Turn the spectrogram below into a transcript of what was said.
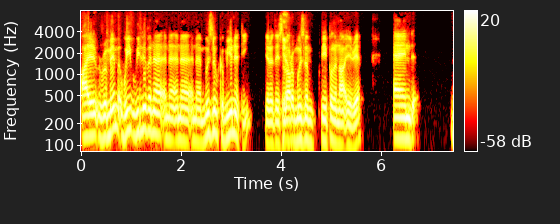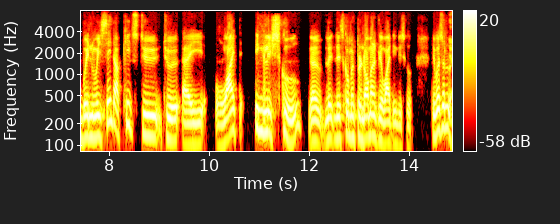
I remember we, we live in a, in a, in a, in a Muslim community. You know, there's yeah. a lot of Muslim people in our area. And when we sent our kids to to a white English school, uh, let, us call it predominantly white English school, there was a yeah.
